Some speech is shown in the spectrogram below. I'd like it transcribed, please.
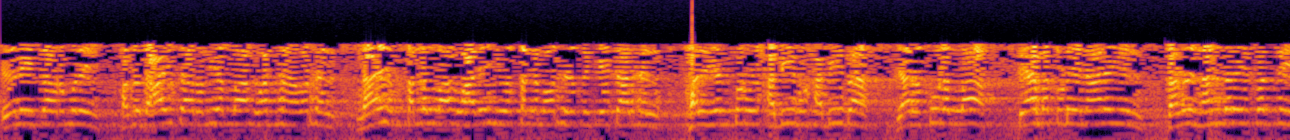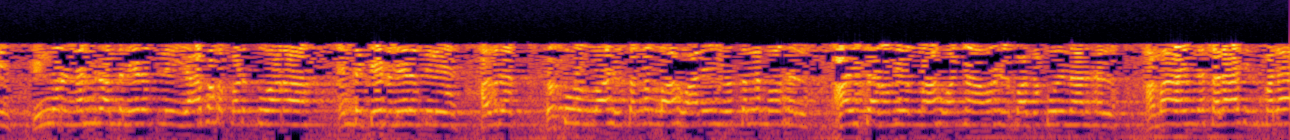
இதனைத்தான் ஒரு முறை அதற்கு ஆயிஷா ரலி அல்லாஹ் அவர்கள் நாயகம் சல்லல்லாஹு அலைஹி வஸல்லம் அவர்களுக்கு கேட்டார்கள் ஹல் யன்குருல் ஹபீபு ஹபீபா? யா ரசூலல்லாஹ் கியாமத்துடைய நாளையில் தனது நண்பரை பற்றி இன்னொரு நண்பர் அந்த நேரத்திலே ஞாபகப்படுத்துவாரா? என்று கேட்ட நேரத்திலே ஹஜ்ரத் ரசூலுல்லாஹி ஸல்லல்லாஹு அலைஹி வஸல்லம் அவர்கள் ஆயிஷா ரலியல்லாஹு அன்ஹா அவர்கள் பார்த்து கூறினார்கள் அமா இந்த சலாத்தின் பலா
